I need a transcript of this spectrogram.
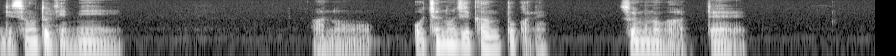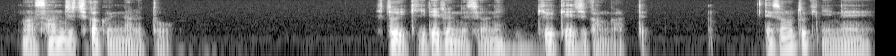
で、その時に、あの、お茶の時間とかね、そういうものがあって、まあ3時近くになると、一息入れるんですよね。休憩時間があって。で、その時にね、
